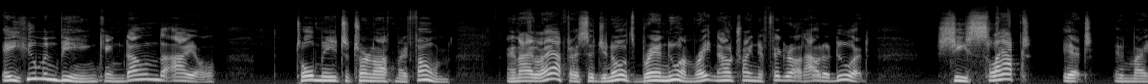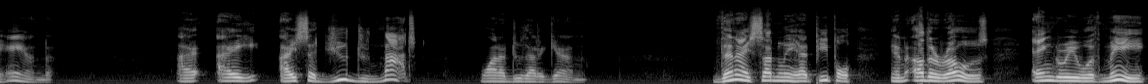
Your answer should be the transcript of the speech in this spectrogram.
A human being came down the aisle, told me to turn off my phone. And I laughed. I said, You know, it's brand new. I'm right now trying to figure out how to do it. She slapped it in my hand. I I I said, You do not want to do that again. Then I suddenly had people in other rows angry with me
